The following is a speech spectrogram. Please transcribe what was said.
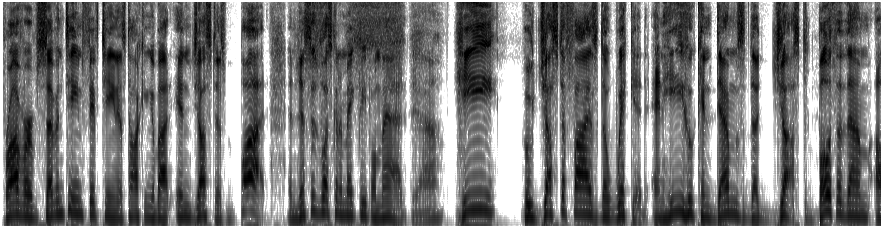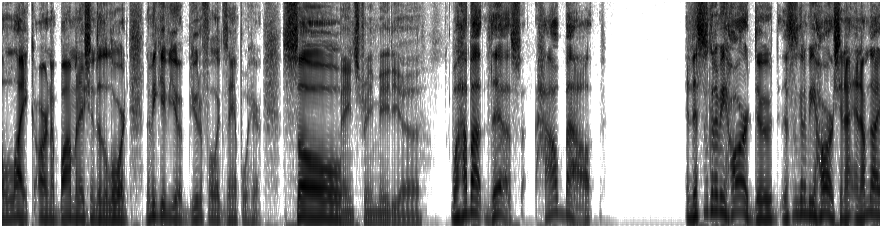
Proverbs 17, 15 is talking about injustice, but, and this is what's going to make people mad. Yeah. He who justifies the wicked and he who condemns the just, both of them alike are an abomination to the Lord. Let me give you a beautiful example here. So, Mainstream media. well, how about this? How about and this is going to be hard, dude. This is going to be harsh, and I, and I'm not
